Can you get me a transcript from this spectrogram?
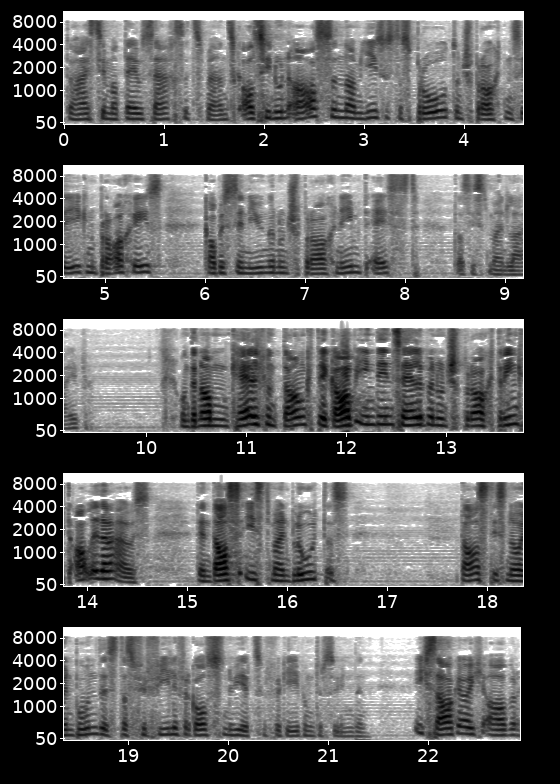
Da heißt es in Matthäus 26. Als sie nun aßen, nahm Jesus das Brot und sprach den Segen, brach es gab es den Jüngern und sprach, nehmt, esst, das ist mein Leib. Und er nahm den Kelch und dankte, gab ihn denselben und sprach, trinkt alle daraus, denn das ist mein Blut, das, das des neuen Bundes, das für viele vergossen wird zur Vergebung der Sünden. Ich sage euch aber,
